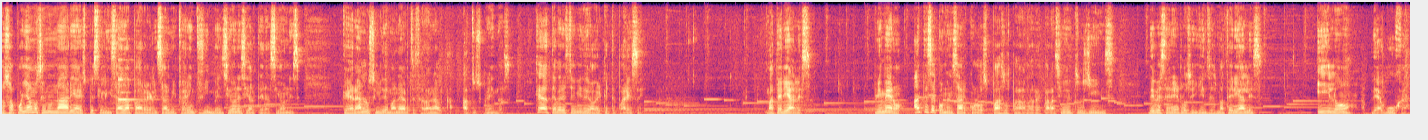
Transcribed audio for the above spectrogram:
Nos apoyamos en un área especializada para realizar diferentes invenciones y alteraciones que harán lucir de manera artesanal a, a tus prendas. Quédate a ver este video a ver qué te parece. Materiales. Primero, antes de comenzar con los pasos para la reparación de tus jeans, debes tener los siguientes materiales. Hilo de aguja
